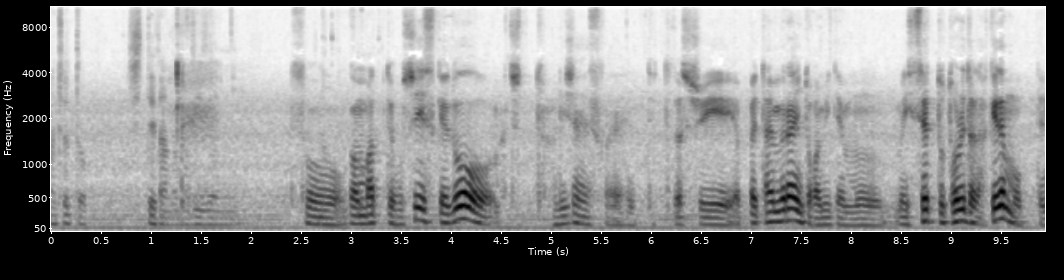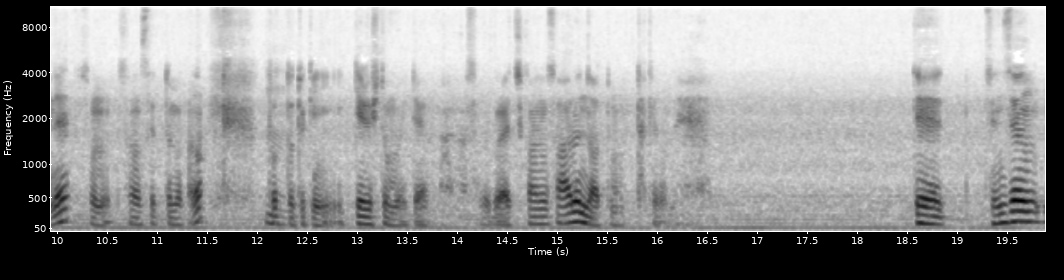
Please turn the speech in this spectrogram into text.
まあちょっと知ってたのも事前に。そう頑張ってほしいですけど、まあ、ちょっと無理じゃないですかねって言ってたしやっぱりタイムラインとか見ても、まあ、1セット取れただけでもってねその3セット目かな取った時に言ってる人もいて、まあまあそれぐらい力の差あるんだと思ったけどね。で全然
